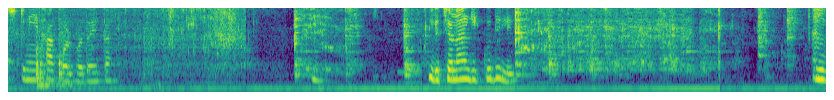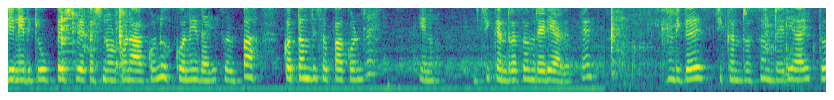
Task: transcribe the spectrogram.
ಅಷ್ಟು ನೀರು ಹಾಕ್ಕೊಳ್ಬೋದು, ಆಯಿತಾ? ಇದು ಚೆನ್ನಾಗಿ ಕುದಿಲಿ. ಅಂಡಿನ ಇದಕ್ಕೆ ಉಪ್ಪು ಎಷ್ಟು ಬೇಕಷ್ಟು ನೋಡ್ಕೊಂಡು ಹಾಕ್ಕೊಂಡು ಕೊನೆಯದಾಗಿ ಸ್ವಲ್ಪ ಕೊತ್ತಂಬರಿ ಸೊಪ್ಪು ಹಾಕೊಂಡ್ರೆ ಏನು ಚಿಕನ್ ರಸಮ್ ರೆಡಿ ಆಗುತ್ತೆ. ನೋಡಿ ಗೈಸ್ ಚಿಕನ್ ರಸಮ್ ರೆಡಿ ಆಯಿತು.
